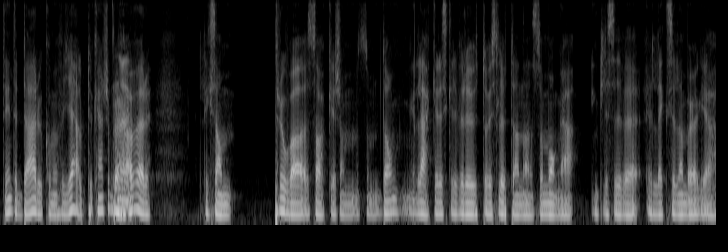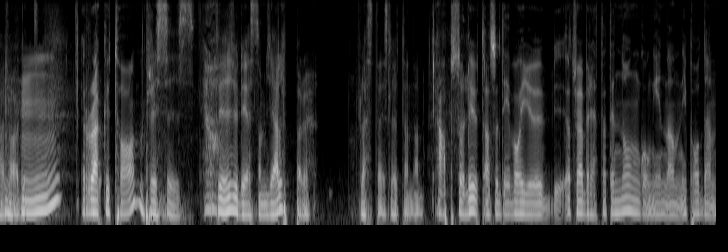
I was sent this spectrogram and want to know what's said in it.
det är inte där du kommer få hjälp. Du kanske Nej. behöver liksom prova saker som, som de läkare skriver ut och i slutändan som många, inklusive Lexi Lambergia, har tagit. Mhm. Rakutan. Precis. Det är ju det som hjälper de flesta i slutändan. Absolut, alltså det var ju, jag tror jag berättat det någon gång innan i podden,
